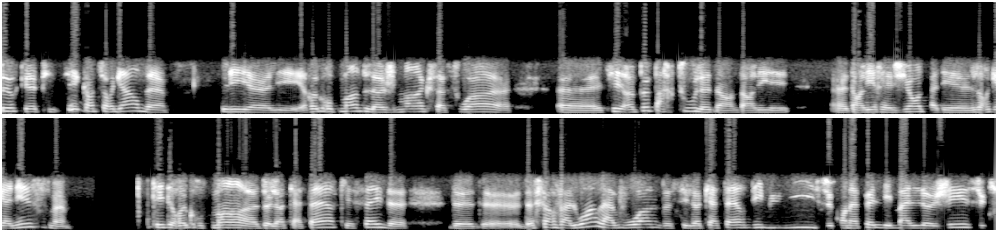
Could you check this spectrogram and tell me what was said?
sûr que, puis tu sais, quand tu regardes euh, les, euh, les regroupements de logements, que ce soit, euh, tu sais, un peu partout là, dans, dans les dans les régions, tu as des organismes de regroupement de locataires qui essayent de, de, de, de, faire valoir la voix de ces locataires démunis, ceux qu'on appelle les mal logés, ceux qui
